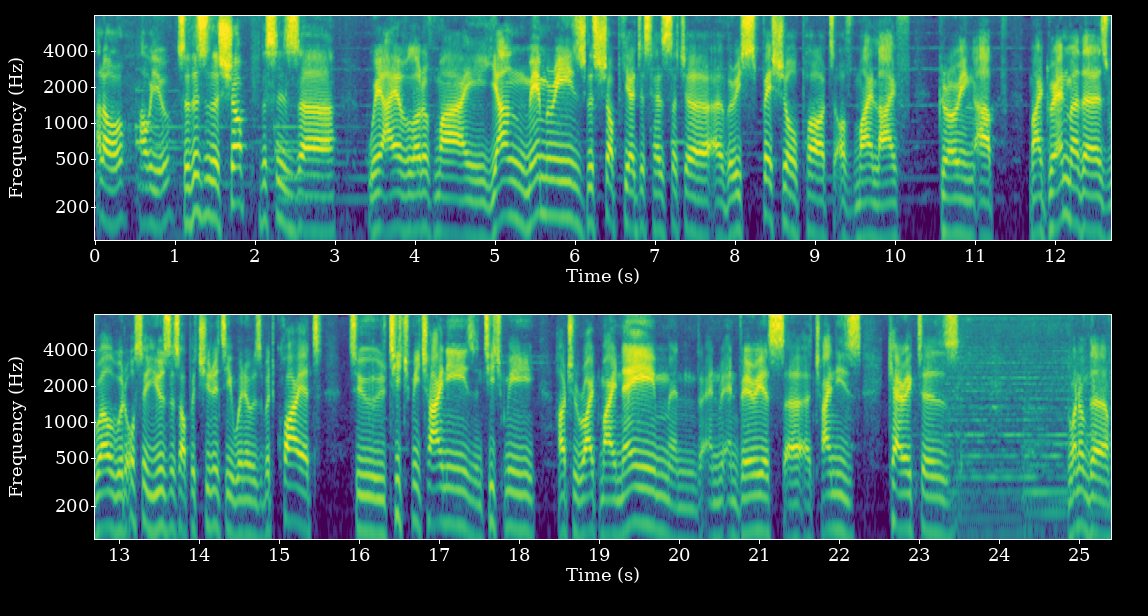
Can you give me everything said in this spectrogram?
Hello, how are you? So this is the shop. This is uh, where I have a lot of my young memories. This shop here just has such a, a very special part of my life growing up. My grandmother as well would also use this opportunity when it was a bit quiet to teach me Chinese and teach me how to write my name and, and, and various uh, Chinese characters. One of the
